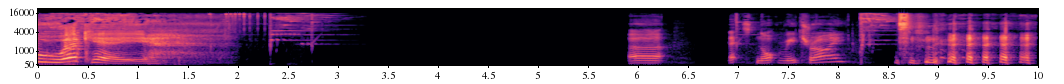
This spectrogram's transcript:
Ooh, okay. Uh, let's not retry.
